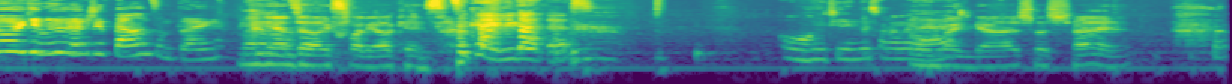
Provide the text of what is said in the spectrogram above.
Oh, I can't believe we actually found something. My hands are like sweaty. Okay, so. It's okay, you got this. Oh, do you think there's one over Oh there? my gosh, let's try it.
